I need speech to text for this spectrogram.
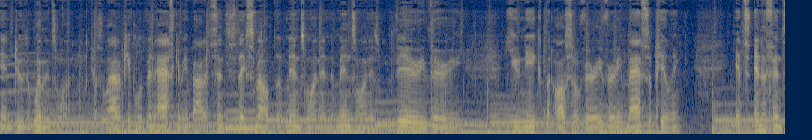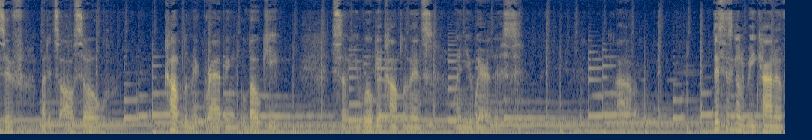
and do the women's one because a lot of people have been asking me about it since they smelled the men's one, and the men's one is very, very unique but also very, very mass appealing. It's inoffensive, but it's also compliment grabbing, low key. So you will get compliments when you wear this. Um, this is going to be kind of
